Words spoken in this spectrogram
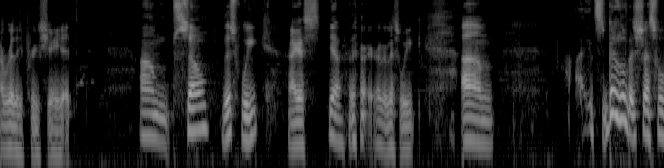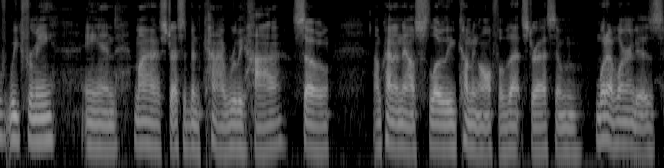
I really appreciate it. Um, so this week, I guess yeah, this week, um, it's been a little bit stressful week for me and my stress has been kind of really high. So I'm kind of now slowly coming off of that stress. And what I've learned is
